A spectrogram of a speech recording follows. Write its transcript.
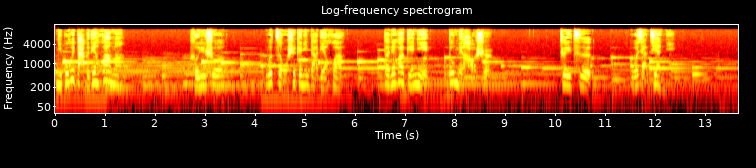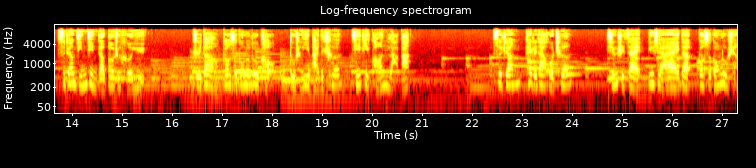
你不会打个电话吗？何玉说：“我总是给你打电话，打电话给你都没好事儿。这一次，我想见你。”四张紧紧地抱住何玉。直到高速公路路口堵成一排的车集体狂摁喇叭，四张开着大货车，行驶在冰雪皑皑的高速公路上。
